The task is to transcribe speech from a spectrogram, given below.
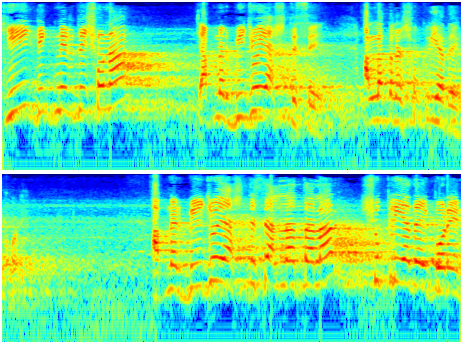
কি দিক নির্দেশনা? যে আপনার বিজয় আসতেছে। আল্লাহ তালা শুক্রিয়া আদায় করেন। আপনার বিজয় আসতেছে, আল্লাহ তালার শুক্রিয়া আদায় করেন।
